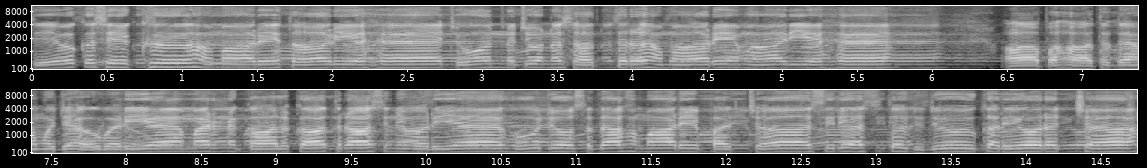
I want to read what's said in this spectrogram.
ਸੇਵਕ ਸਿੱਖ ਹਮਾਰੇ ਤਾਰਿਯ ਹੈ, ਚੁਨ ਚੁਨ ਸਤਰ ਹਮਾਰੇ ਮਾਰਿਯ ਹੈ। ਆਪ ਹਾਥ ਦੇ ਮੁਝੇ ਉਬਰੀਐ ਮਰਨ ਕਾਲ ਕਾ ਤਰਾਸ ਨਿਵਰੀਐ। ਹੂ ਜੋ ਸਦਾ ਹਮਾਰੇ ਪਛਾ, ਸਿਰਿ ਅਸ ਤੁਜ ਜੂ ਕਰਿਓ ਰੱਛਾ।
